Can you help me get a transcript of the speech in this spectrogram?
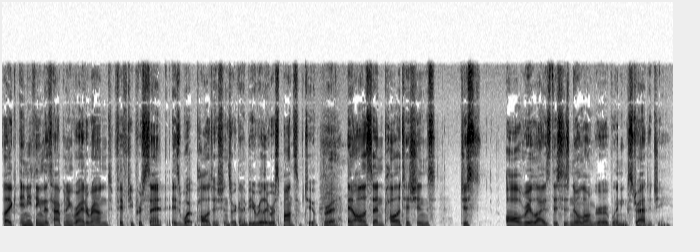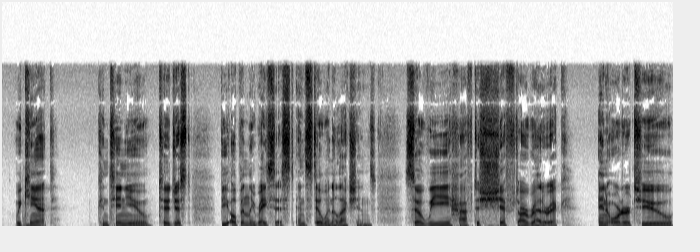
like anything that's happening right around 50%, is what politicians are going to be really responsive to. Right. And all of a sudden, politicians just all realize this is no longer a winning strategy. We hmm. can't continue to just be openly racist and still win elections. So we have to shift our rhetoric in order to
